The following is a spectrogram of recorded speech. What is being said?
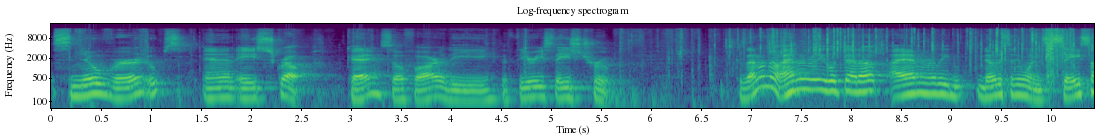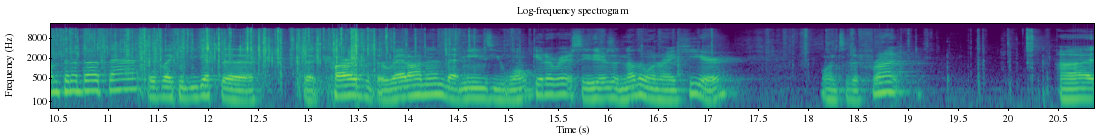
Snover, oops, and a Scrub. Okay, so far the, the theory stays true. Because I don't know, I haven't really looked that up. I haven't really noticed anyone say something about that. If like if you get the the cards with the red on them, that means you won't get a rare. See, there's another one right here. One to the front. Uh,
